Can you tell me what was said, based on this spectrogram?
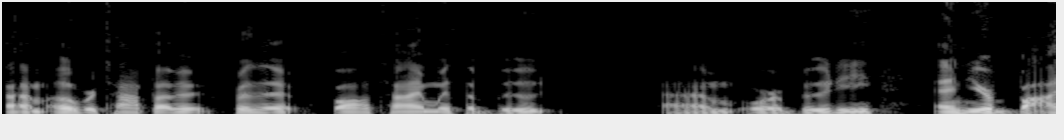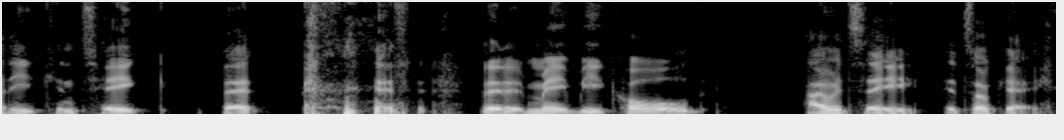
um, over top of it for the fall time with a boot um, or a booty, and your body can take that that it may be cold, I would say it's okay.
